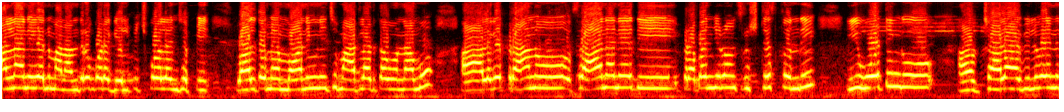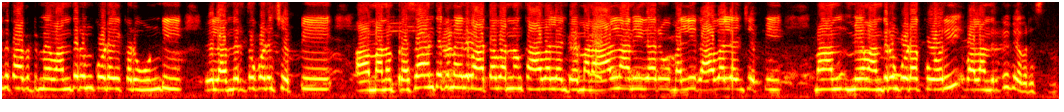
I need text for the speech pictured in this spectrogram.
ఆలనాని గారిని మన అందరం కూడా గెలిపించుకోవాలని చెప్పి వాళ్ళతో మేము మార్నింగ్ నుంచి మాట్లాడుతూ ఉన్నాము. అలాగే ప్రాణు ఫ్యాన్ అనేది ప్రపంచం సృష్టిస్తుంది. ఈ ఓటింగ్ చాలా విలువైనది కాబట్టి మేము అందరం కూడా ఇక్కడ ఉండి వీళ్ళందరితో కూడా చెప్పి మనం ప్రశాంతమైన వాతావరణం కావాలంటే మన ఆలనాని గారు మళ్ళీ రావాలని చెప్పి మేము మేమందరం కూడా కోరి వాళ్ళందరికీ వివరిస్తాం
